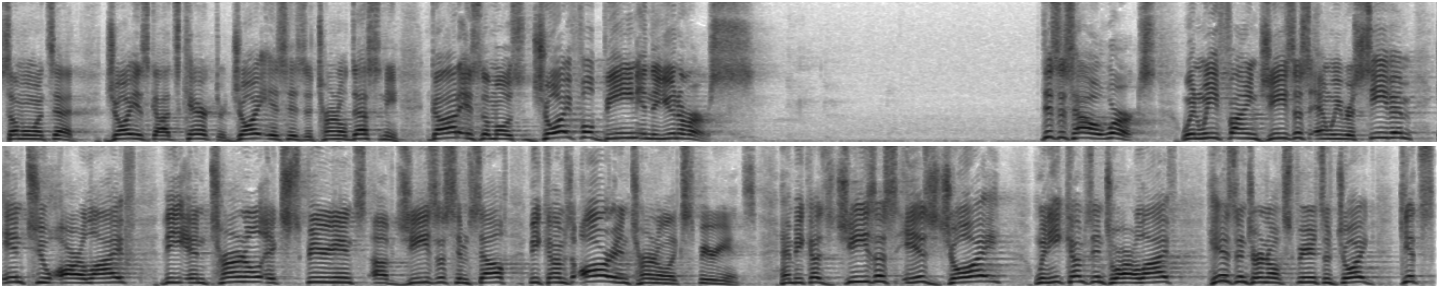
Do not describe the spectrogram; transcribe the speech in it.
Someone once said, Joy is God's character, joy is his eternal destiny. God is the most joyful being in the universe. This is how it works. When we find Jesus and we receive him into our life, the internal experience of Jesus himself becomes our internal experience. And because Jesus is joy, when he comes into our life, his internal experience of joy gets,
